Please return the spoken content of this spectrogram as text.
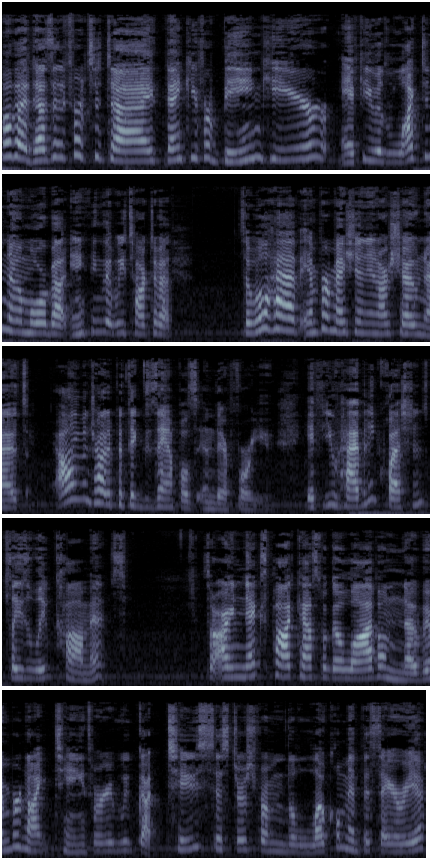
Well, that does it for today. Thank you for being here. If you would like to know more about anything that we talked about, so we'll have information in our show notes. I'll even try to put the examples in there for you. If you have any questions, please leave comments. So our next podcast will go live on November 19th where we've got two sisters from the local Memphis area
